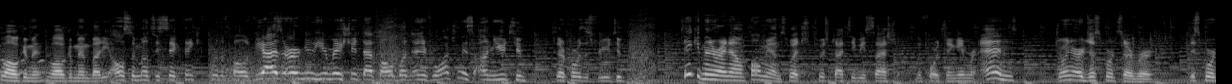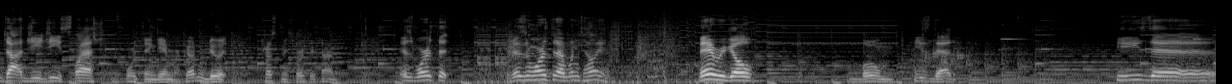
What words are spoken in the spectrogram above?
Welcome in, welcome in, buddy. Also, Milty Sick, thank you for the follow. If you guys are new here, make sure to hit that follow button. And if you're watching this on YouTube, I record this for YouTube, take a minute right now and follow me on Twitch, twitch.tv slash the 4th gen gamer, and join our Discord server, discord.gg slash the 4th gen gamer. Go ahead and do it. Trust me, it's worth your time. It is worth it. If it isn't worth it, I wouldn't tell you. There we go. Boom. He's dead. He's dead.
